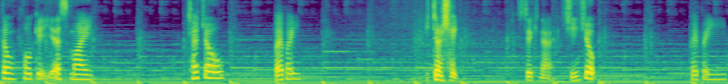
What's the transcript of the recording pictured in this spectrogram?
Don't forget your smile. チャチャオバイバイいってらっしゃい素敵な一日をバイバイ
